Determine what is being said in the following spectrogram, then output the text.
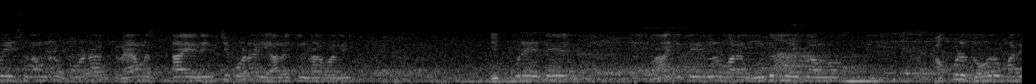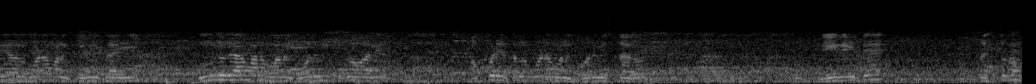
వయసులందరూ కూడా గ్రామ స్థాయి నుంచి కూడా ఈ ఆలోచన రావాలి. ఎప్పుడైతే రాజకీయాల్లో మనం ముందుకు వెళ్తామో అప్పుడు గౌరవ మర్యాదలు కూడా మనకు పెరుగుతాయి. ముందుగా మనం మనం గౌరవించుకోవాలి. అప్పుడు ఇతరులు కూడా మనం గౌరవిస్తారు. నేనైతే ప్రస్తుతం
